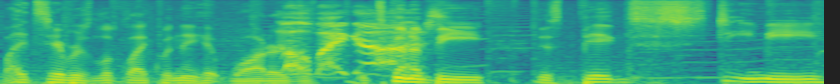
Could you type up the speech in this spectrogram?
lightsabers look like when they hit water. Oh my It's gonna be this big steamy.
